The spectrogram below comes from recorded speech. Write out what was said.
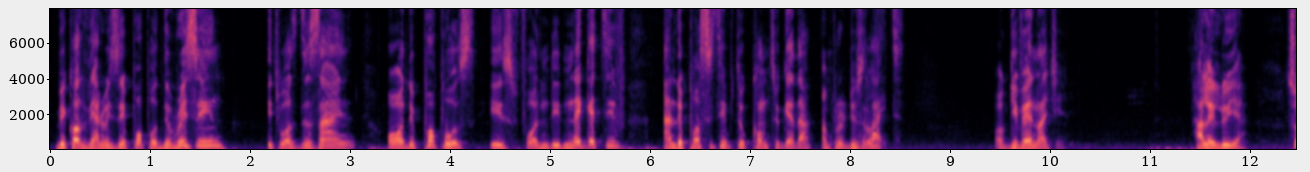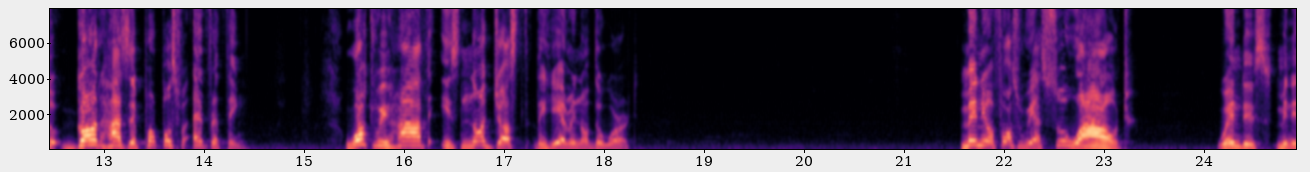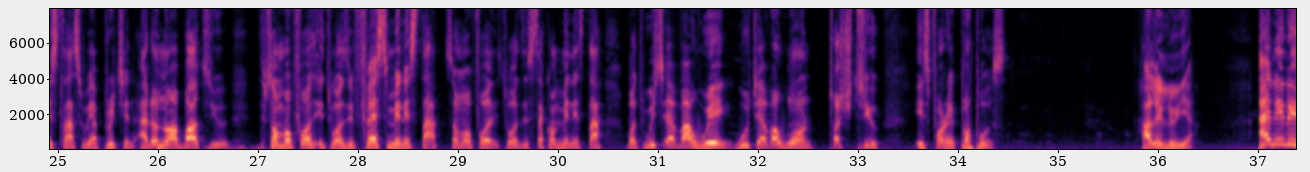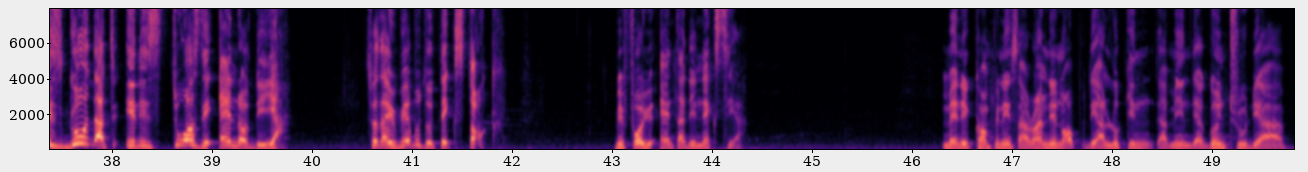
Because there is a purpose. The reason it was designed or the purpose is for the negative and the positive to come together and produce light or give energy. Hallelujah. So God has a purpose for everything. What we have is not just the hearing of the word. Many of us we are so wowed when the ministers were preaching. I don't know about you. Some of us it was the first minister, some of us it was the second minister, but whichever way, whichever one touched you is for a purpose. Hallelujah. And it is good that it is towards the end of the year so that you'll be able to take stock before you enter the next year. Many companies are rounding up. They are looking, I mean, they are going through their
